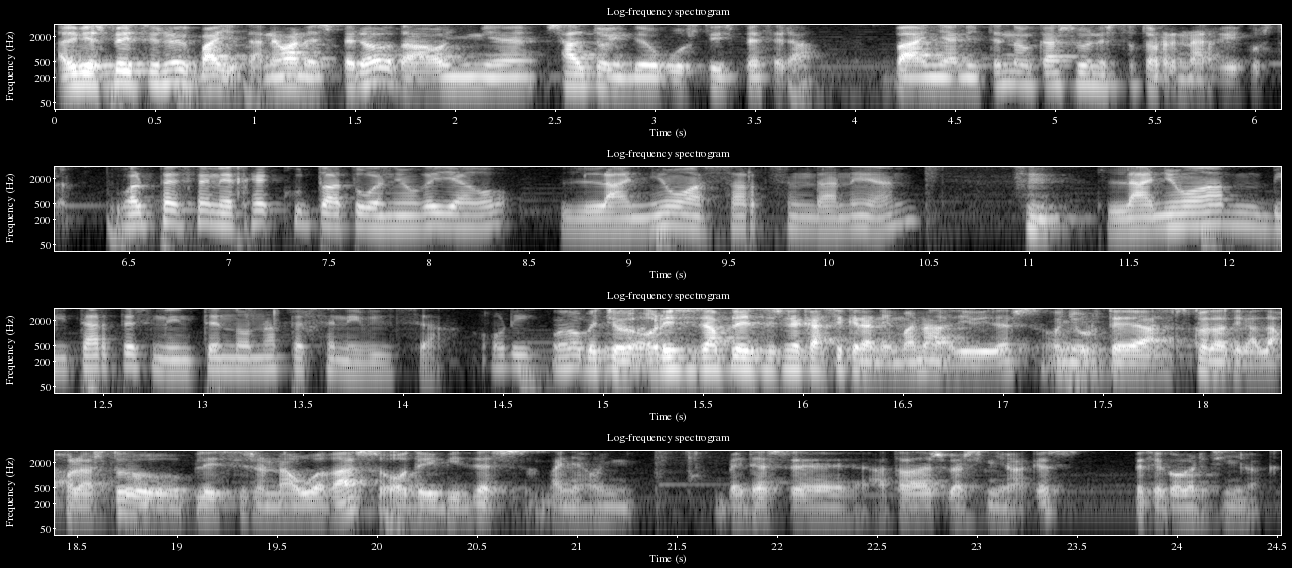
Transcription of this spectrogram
Adibidez, PlayStationek, bai, eta neban espero, eta oin eh, salto egin dugu guztiz pezera. Baina Nintendo kasuen ez dut horren argi ikusten. Igual PC-en ejekutatu baino gehiago, lainoa sartzen danean, Hm. lainoa bitartez Nintendona PC-en ibiltzea. Hori... Bueno, betxo, hori izan PlayStationek hasik eran imana, adibidez. Oin urte askotatik alda jolastu PlayStation nahuegaz, odei bidez, baina oin berez eh, atadaz bertxinoak, ez? PC-ko bertxinoak.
